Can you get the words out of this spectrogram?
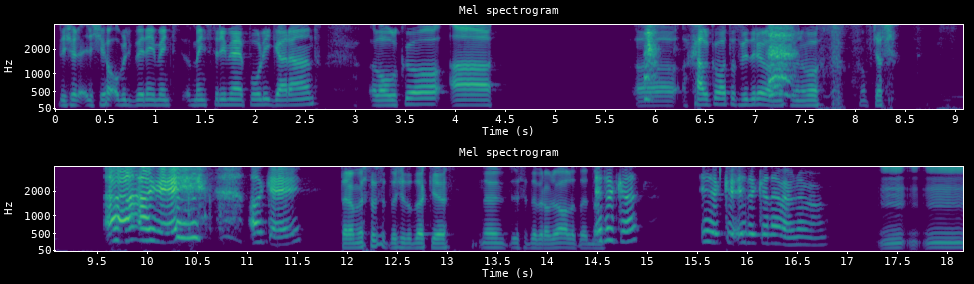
když, když jeho oblíbený main, mainstream je Poli Garant, Lolko a uh, Chalkova to vydrila, nebo občas. Aha, ok, ok. Teda myslím si to, že to tak je. Nevím, jestli to je pravda, ale to je jedno. Je Ideka, Ideka, nevím, nevím. Mm, mm, mm.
